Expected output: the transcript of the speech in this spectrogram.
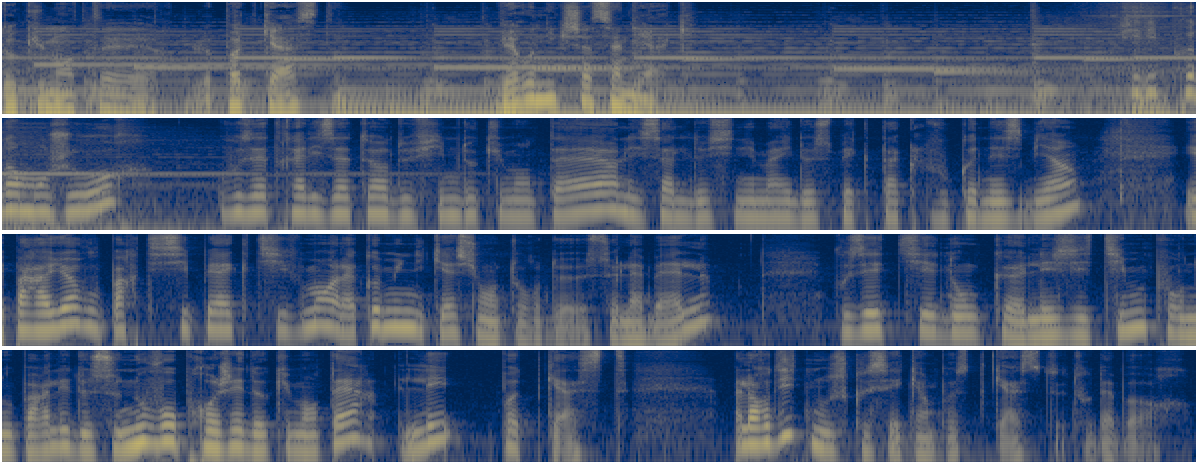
Documentaire, le podcast, Véronique Chassagnac. Philippe Prudent, bonjour. Vous êtes réalisateur de films documentaires, les salles de cinéma et de spectacle vous connaissent bien, et par ailleurs vous participez activement à la communication autour de ce label. Vous étiez donc légitime pour nous parler de ce nouveau projet documentaire, les podcasts. Alors dites-nous ce que c'est qu'un podcast tout d'abord.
